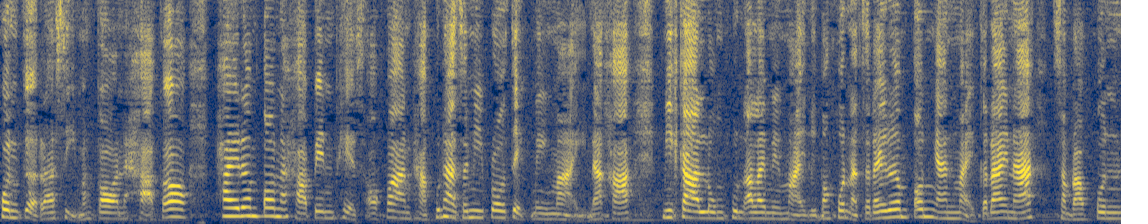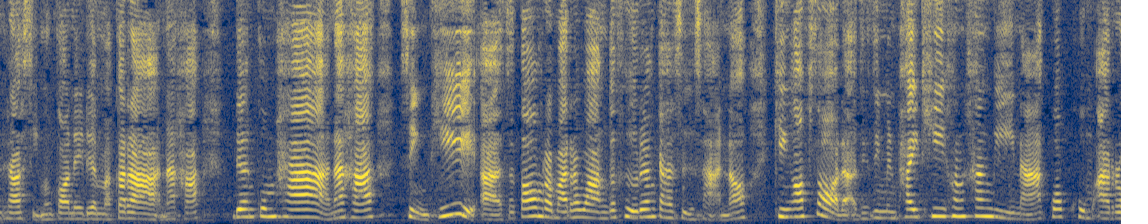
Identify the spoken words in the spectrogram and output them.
คนเกิดราศีมังกรนะคะ ก็ไพ่เริ่มต้นนะคะเป็นเพจออฟฟานค่ะ คุณอาจจะมีโปรเจกต์ใหม่ๆนะคะ มีการลงทุนอะไรใหม่ ๆ หรือบางคนอาจจะได้เริ่มต้นงานใหม่ก็ได้นะสำหรับคนราศีมังกรในเดือนมกรานะคะ เดือนกุมภานะคะ สิ่งที่อาจจะต้องระมัดระวังก็คือเรื่องการสื่อสารเนาะ King of Swords อะจริงๆเป็นไพ่ที่ค่อนข้างดีนะ ควบคุมอาร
